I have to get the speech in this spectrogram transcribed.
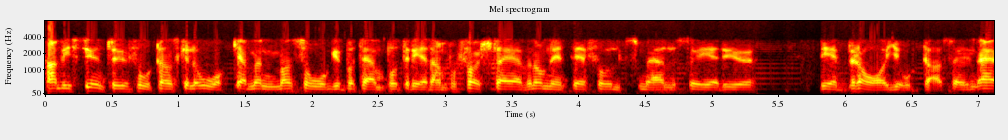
han visste ju inte hur fort han skulle åka, men man såg ju på tempot redan på första. Även om det inte är fullt smäll så är det ju det är bra gjort. Alltså. Nej,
